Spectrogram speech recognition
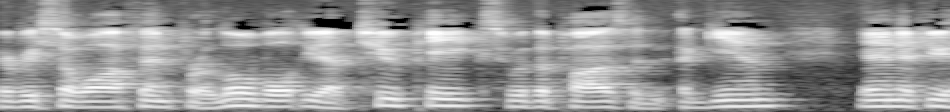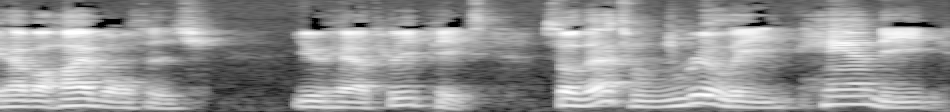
every so often. For a low volt, you have two peaks with a positive again. And if you have a high voltage, you have three peaks. So that's really handy.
